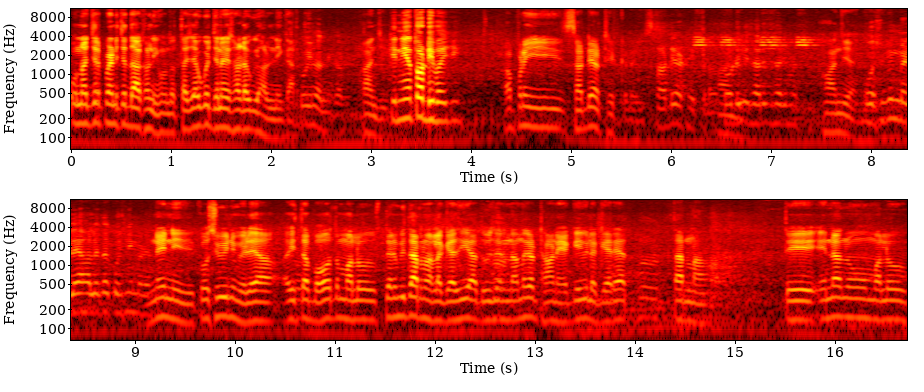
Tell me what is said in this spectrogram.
ਉਹਨਾਂ ਚਿਰ ਪਿੰਡ 'ਚ ਦਾਖਲ ਨਹੀਂ ਹੋਣ ਦਿੱਤਾ ਜਾਊਗਾ ਜਿੰਨਾ ਚਿਰ ਸਾਡਾ ਕੋਈ ਹੱਲ ਨਹੀਂ ਕਰਦੇ। ਕੋਈ ਹੱਲ ਨਹੀਂ ਕਰਦਾ। ਹਾਂਜੀ। ਕਿੰਨੀ ਆ ਤੁਹਾਡੀ ਬਾਈ ਜੀ? ਆਪਣੀ 8.5 ਏਕੜ ਹੈ ਜੀ। 8.5 ਏਕੜ। ਤੁਹਾਡੀ ਵੀ ਸਾਰੀ ਸਾਰੀ ਹਾਂਜੀ ਹਾਂਜੀ। ਕੁਝ ਵੀ ਮਿਲਿਆ ਹਾਲੇ ਤੱਕ ਕੁਝ ਨਹੀਂ ਮਿਲਿਆ? ਨਹੀਂ ਨਹੀਂ ਕੁਝ ਵੀ ਨਹੀਂ ਮਿਲਿਆ। ਅਸੀਂ ਤਾਂ ਬਹੁਤ ਮੰਨ ਲਓ ਉਸ ਦਿਨ ਵੀ ਧਰਨਾ ਲੱਗਿਆ ਸੀ ਆ ਦੂਜੇ ਦਿਨ ਆਨੰਦਗੜ੍ਹ ਥਾਣੇ ਅੱਗੇ ਵੀ ਲੱਗਿਆ ਰਿਹਾ ਧਰਨਾ। ਤੇ ਇਹਨਾਂ ਨੂੰ ਮੰਨ ਲਓ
